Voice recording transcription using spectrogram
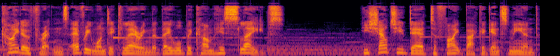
Kaido threatens everyone declaring that they will become his slaves. He shouts you dared to fight back against me and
